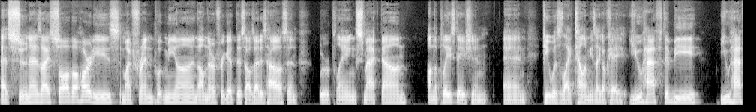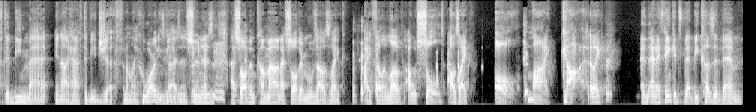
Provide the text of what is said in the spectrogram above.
as soon as I saw the Hardys, my friend put me on. I'll never forget this. I was at his house and we were playing SmackDown on the PlayStation and he was like telling me he's like okay you have to be you have to be Matt and I have to be Jeff. And I'm like, who are these guys? And as soon as I saw them come out and I saw their moves, I was like, I fell in love. I was sold. I was like, oh my God. Like, and, and I think it's that because of them,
